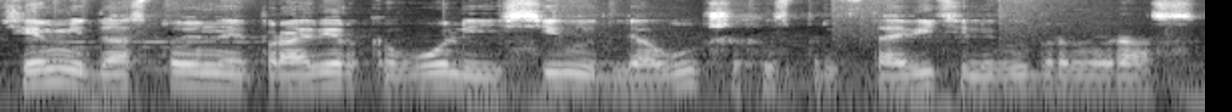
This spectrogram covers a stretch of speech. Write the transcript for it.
чем недостойная проверка воли и силы для лучших из представителей выбранной расы.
